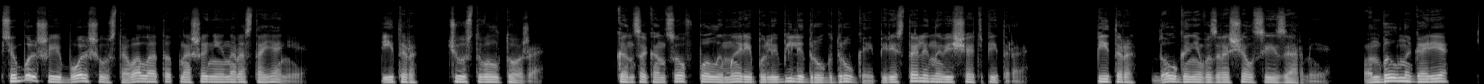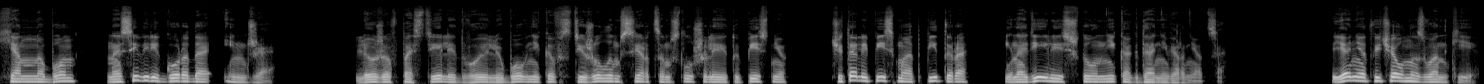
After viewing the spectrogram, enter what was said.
все больше и больше уставала от отношений на расстоянии. Питер чувствовал тоже. В конце концов, Пол и Мэри полюбили друг друга и перестали навещать Питера. Питер долго не возвращался из армии. Он был на горе Хяннобон на севере города Индже. Лежа в постели, двое любовников с тяжелым сердцем слушали эту песню, читали письма от Питера и надеялись, что он никогда не вернется. Я не отвечал на звонки,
